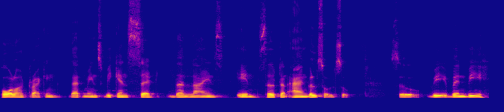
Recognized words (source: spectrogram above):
polar tracking. That means we can set the lines in certain angles also. So we when we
